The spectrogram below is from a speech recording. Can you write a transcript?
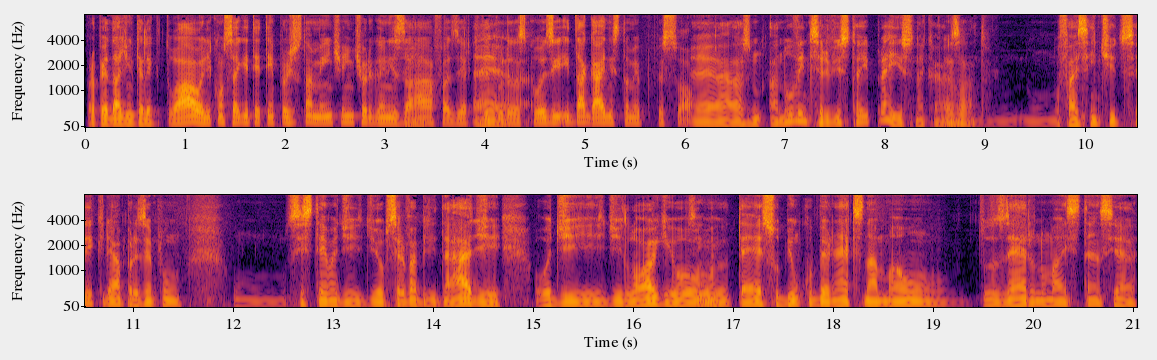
propriedade intelectual, ele consegue ter tempo para justamente a gente organizar, Sim. fazer arquitetura é, das coisas e, e dar guidance também para o pessoal. É, a, a nuvem de serviço está aí para isso, né, cara? Exato. Não, faz sentido você criar, por exemplo, um, um sistema de, de, observabilidade ou de, de log, ou Sim. até subir um Kubernetes na mão do zero numa instância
